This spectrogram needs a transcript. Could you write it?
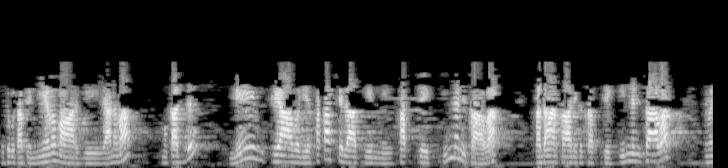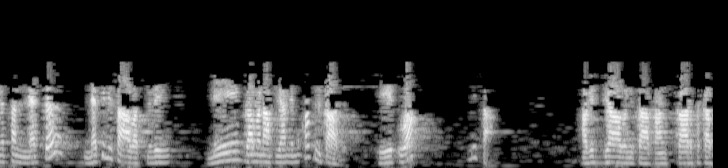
එතකොට අපි නියම මාර්ගයේ යනවා මොකද්ද? මේ ක්‍රියාවලිය සකස් වෙලා තියෙන්නේ සත්‍යයක් ඉන්න නිසාවක්, සදාකාලික සත්‍යයක් ඉන්න නිසාවක්, එහෙම නැත්නම් නැත නැති නිසාවක් නෙවෙයි. මේ ගමන අපි යන්නේ මොකක් නිසාද? හේතුවක් නිසා. අවිද්‍යාව නිසා සංස්කාර සකස්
